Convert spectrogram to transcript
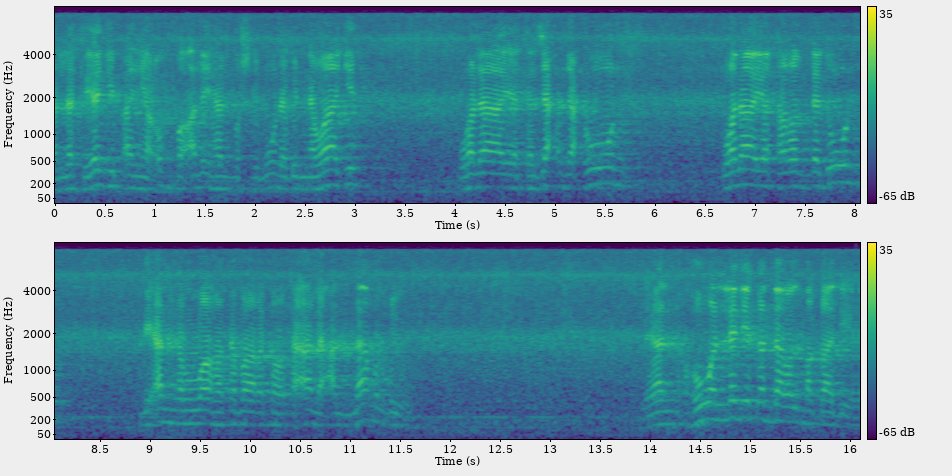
التي يجب أن يعض عليها المسلمون بالنواجذ ولا يتزحزحون ولا يترددون لأن الله تبارك وتعالى علام الغيوب. لأن هو الذي قدر المقادير.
